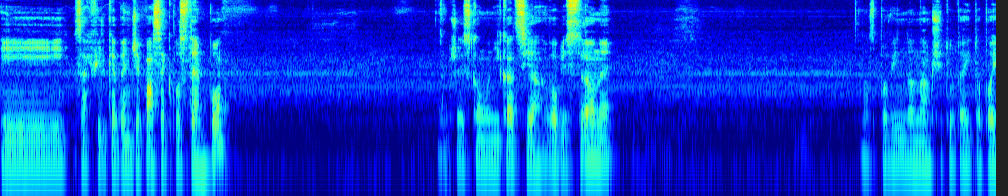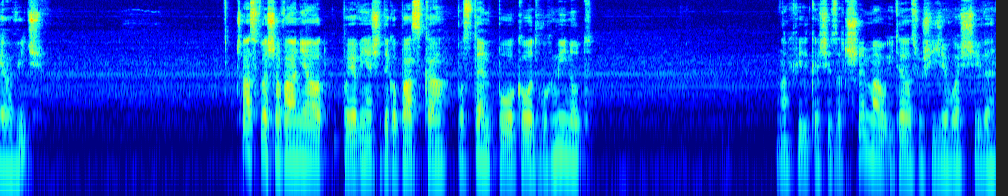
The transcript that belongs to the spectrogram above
i za chwilkę będzie pasek postępu. Także jest komunikacja w obie strony. Teraz powinno nam się tutaj to pojawić. Czas flashowania od pojawienia się tego paska postępu około 2 minut. Na chwilkę się zatrzymał i teraz już idzie właściwy,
